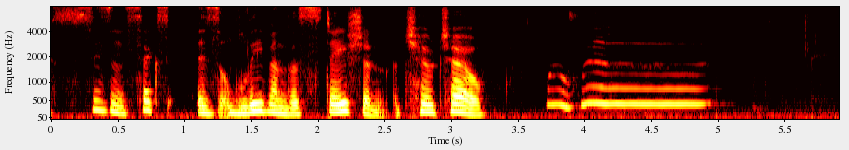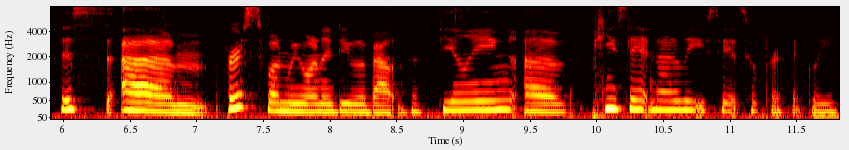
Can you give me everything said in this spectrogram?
Season six is leaving the station. Cho cho. This um, first one we want to do about the feeling of. Can you say it, Natalie? You say it so perfectly.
